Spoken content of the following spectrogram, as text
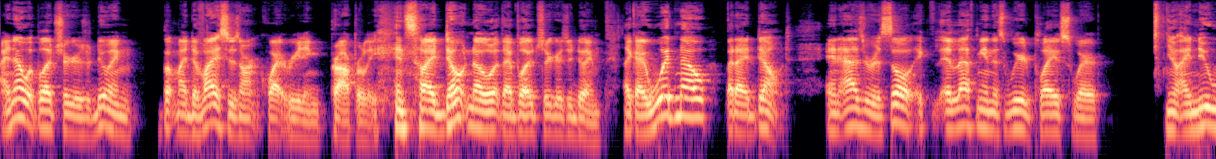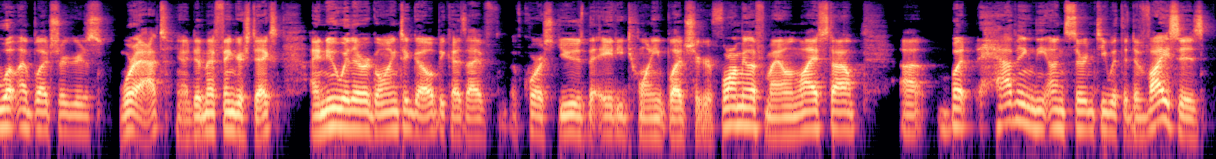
I know what blood sugars are doing, but my devices aren't quite reading properly. And so I don't know what my blood sugars are doing. Like I would know, but I don't. And as a result, it, it left me in this weird place where you know, I knew what my blood sugars were at. You know, I did my finger sticks. I knew where they were going to go because I've, of course, used the 80 20 blood sugar formula for my own lifestyle. Uh, but having the uncertainty with the devices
